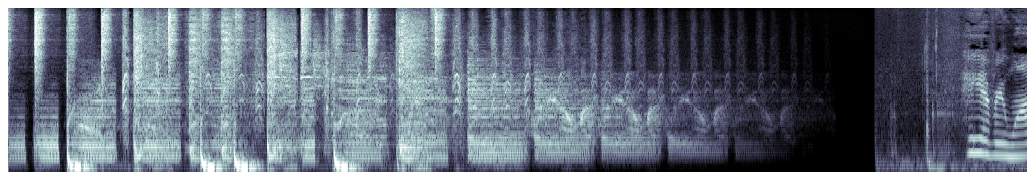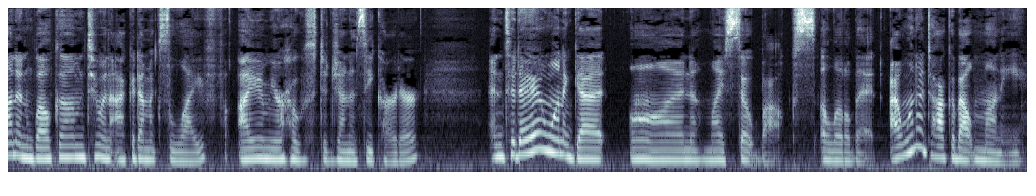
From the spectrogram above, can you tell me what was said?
Hey everyone, and welcome to An Academic's Life. I am your host, Genesea Carter, and today I want to get on my soapbox a little bit. I want to talk about money,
